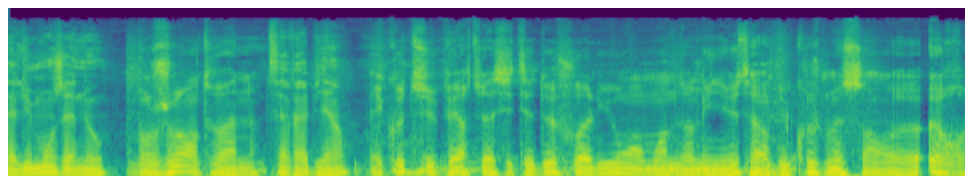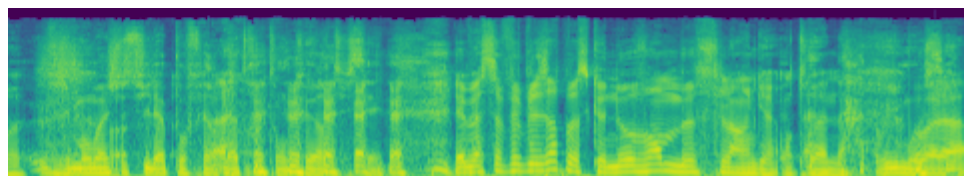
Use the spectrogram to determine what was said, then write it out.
Salut mon Jeannot. Bonjour Antoine. Ça va bien Écoute, super, tu as cité deux fois Lyon en moins de 20 minutes, alors du coup je me sens euh, heureux. Moi, je suis là pour faire battre ton cœur, tu sais. Eh ben ça fait plaisir parce que novembre me flingue, Antoine. oui, moi voilà,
